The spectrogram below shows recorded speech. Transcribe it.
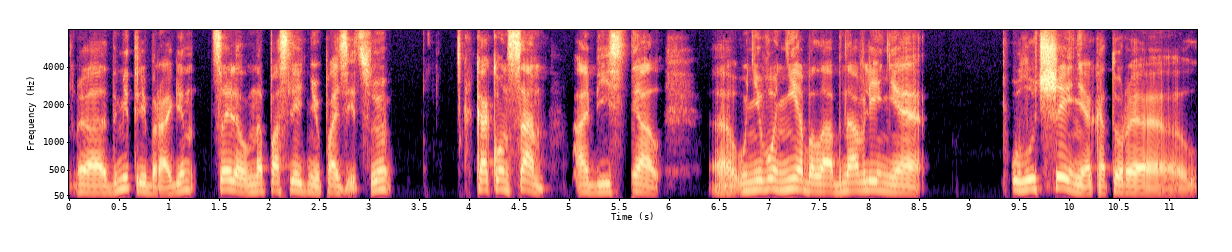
Дмитрий Брагин целил на последнюю позицию. Как он сам объяснял, у него не было обновления улучшения, которые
